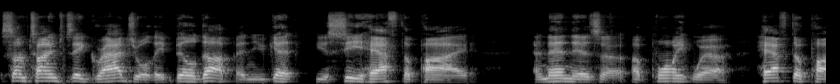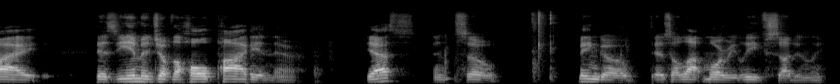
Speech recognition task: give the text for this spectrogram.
sometimes they gradual, they build up, and you get you see half the pie, and then there's a, a point where half the pie there's the image of the whole pie in there. Yes? And so bingo, there's a lot more relief suddenly.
